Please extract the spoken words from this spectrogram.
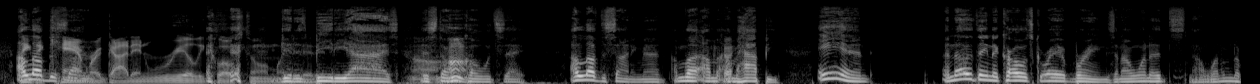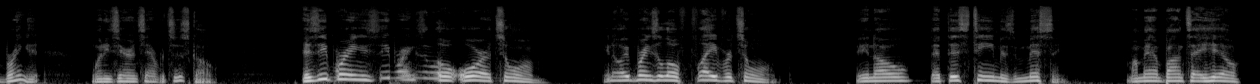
I think love the camera got in really close to him. When Get his did it. beady eyes, as Stone Uh-huh. Cold would say. I love the signing, man. I'm I'm Okay. I'm happy. And another thing that Carlos Correa brings, and I want to I want him to bring it, when he's here in San Francisco is he brings he brings a little aura to him. You know, he brings a little flavor to him. You know, that this team is missing. My man Bonta Hill,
